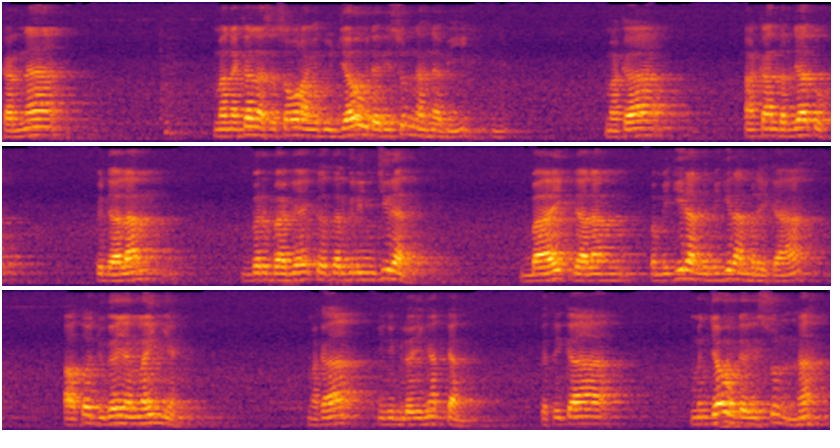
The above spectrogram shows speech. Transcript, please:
Karena manakala seseorang itu jauh dari sunnah Nabi, maka akan terjatuh ke dalam berbagai ketergelinciran, baik dalam pemikiran-pemikiran mereka atau juga yang lainnya. Maka ini beliau ingatkan ketika menjauh dari sunnah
